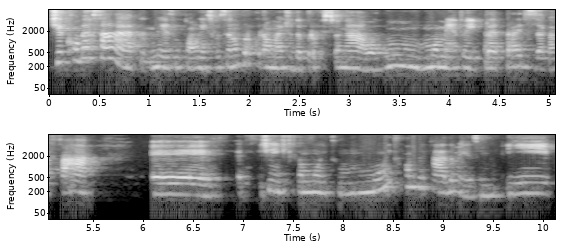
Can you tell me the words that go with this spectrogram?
de, conversar mesmo com alguém, se você não procurar uma ajuda profissional, algum momento aí para desabafar, é, gente, fica muito, muito complicado mesmo. E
